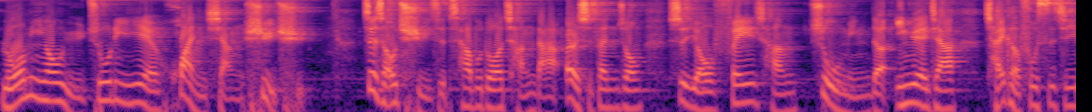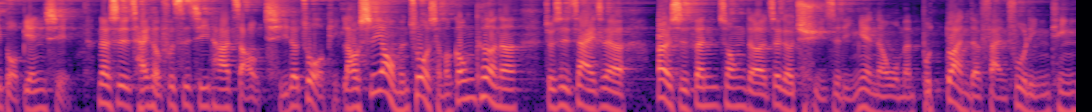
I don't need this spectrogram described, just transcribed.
罗密欧与朱丽叶幻想序曲》。这首曲子差不多长达二十分钟，是由非常著名的音乐家柴可夫斯基所编写。那是柴可夫斯基他早期的作品。老师要我们做什么功课呢？就是在这二十分钟的这个曲子里面呢，我们不断的反复聆听，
